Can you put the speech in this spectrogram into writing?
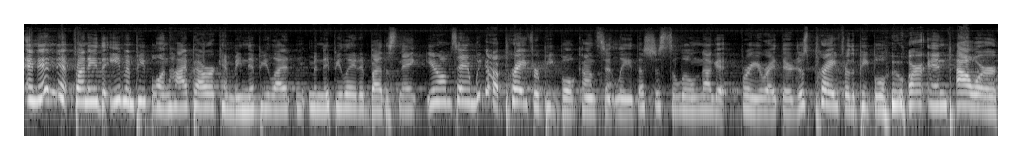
and isn't it funny that even people in high power can be manipulate, manipulated by the snake? You know what I'm saying? We got to pray for people constantly. That's just a little nugget for you right there. Just pray for the people who are in power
